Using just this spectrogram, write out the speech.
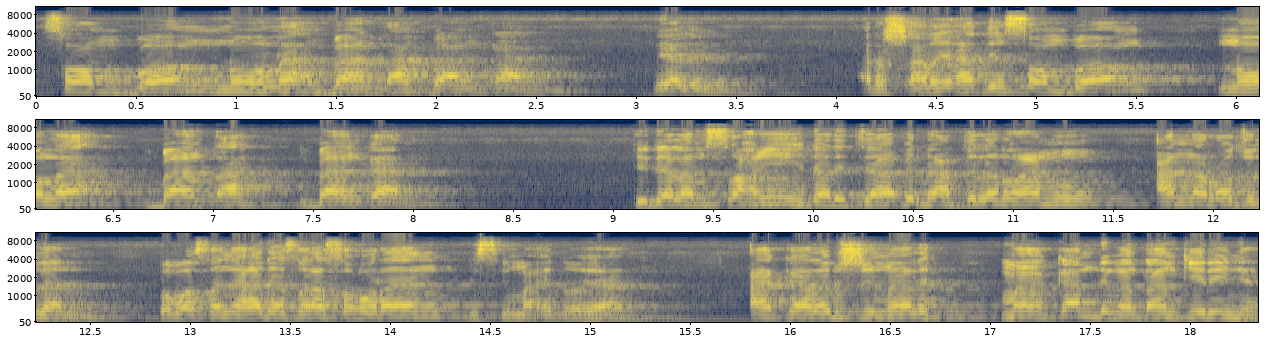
sombong nolak bantah bangkang lihat ini ada syariat dia sombong nolak bantah bangkang di dalam sahih dari Jabir bin Abdullah anhu, anna rajulan, bahwasanya ada salah seorang disimak itu ya, akal bishimalih, makan dengan tangan kirinya.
